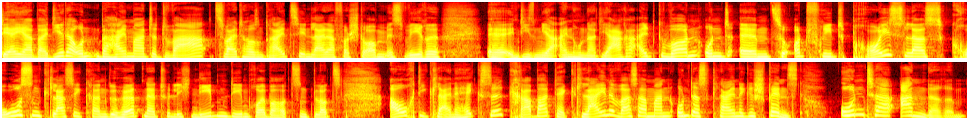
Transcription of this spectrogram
der ja bei dir da unten beheimatet war, 2013 leider verstorben ist, wäre äh, in diesem Jahr 100 Jahre alt geworden. Und ähm, zu Ottfried Preußlers großen Klassikern gehört natürlich neben dem Räuber Hotzenplotz auch die kleine Hexe, Krabbert, der kleine Wassermann und das kleine Gespenst. Unter anderem.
